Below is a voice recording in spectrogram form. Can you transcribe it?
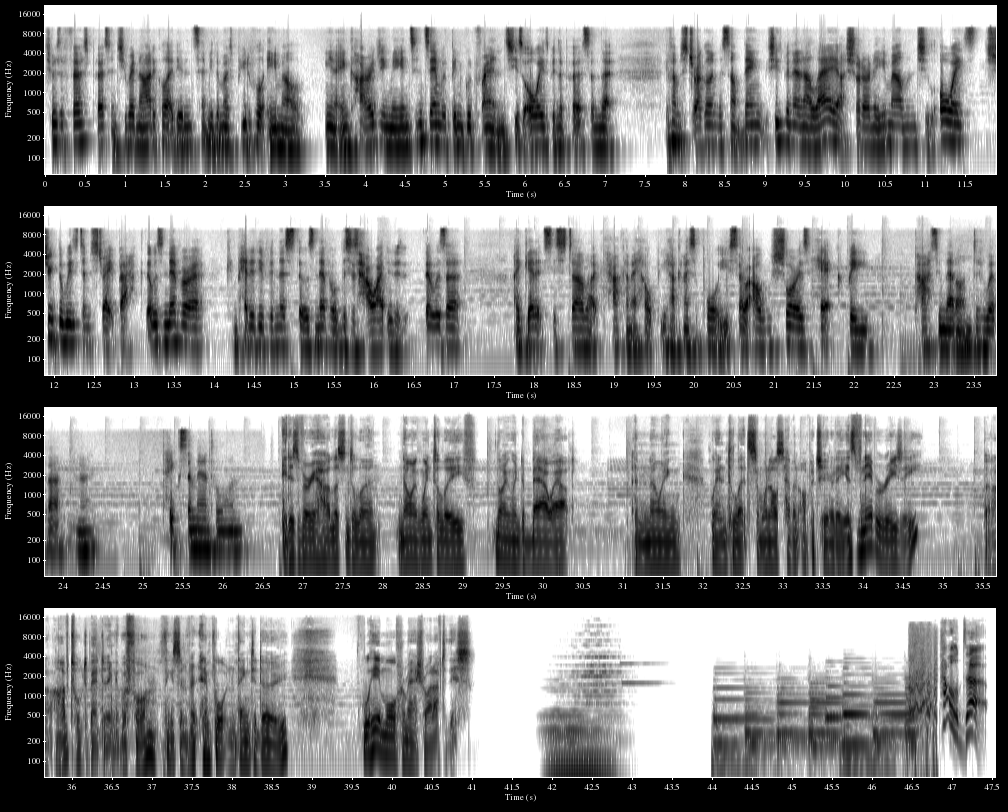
She was the first person. She read an article I did and sent me the most beautiful email, you know, encouraging me. And since then, we've been good friends. She's always been the person that, if I'm struggling with something, she's been in LA. I shot her an email and she'll always shoot the wisdom straight back. There was never a competitiveness. There was never, this is how I did it. There was a, I get it, sister. Like, how can I help you? How can I support you? So I will sure as heck be passing that on to whoever, you know, takes the mantle on. It is a very hard lesson to learn, knowing when to leave, knowing when to bow out, and knowing when to let someone else have an opportunity. It's never easy, but I- I've talked about doing it before. I think it's an important thing to do. We'll hear more from Ash right after this. Hold up.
